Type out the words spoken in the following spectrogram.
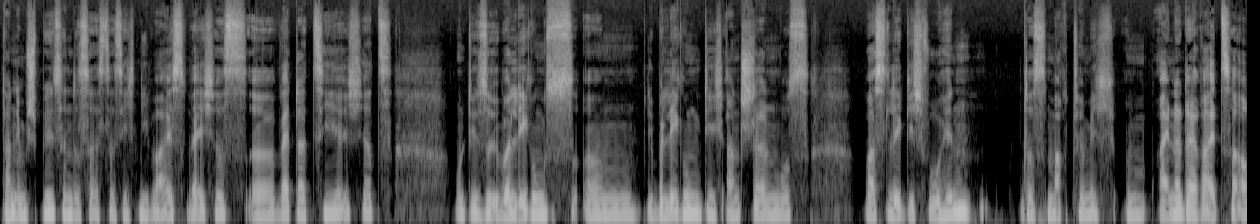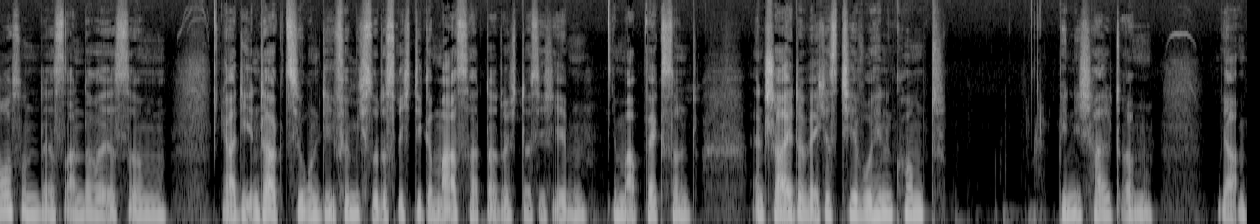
dann im Spiel sind. Das heißt, dass ich nie weiß, welches äh, Wetter ziehe ich jetzt. Und diese Überlegungs, ähm, die Überlegungen, die ich anstellen muss, was lege ich wohin, das macht für mich ähm, einer der Reize aus und das andere ist ähm, ja die Interaktion, die für mich so das richtige Maß hat, dadurch, dass ich eben immer abwechselnd entscheide, welches Tier wohin kommt, bin ich halt ähm, ja, ein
